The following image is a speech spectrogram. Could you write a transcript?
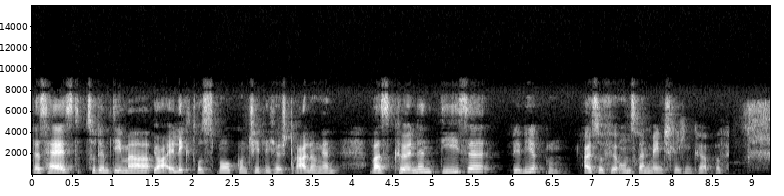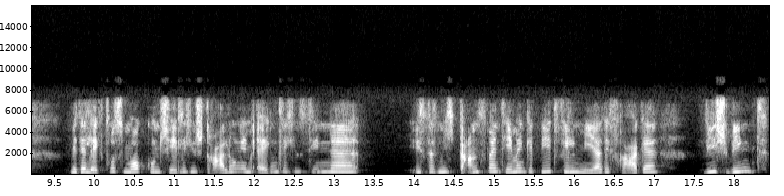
Das heißt, zu dem Thema ja, Elektrosmog und schädliche Strahlungen, was können diese bewirken, also für unseren menschlichen Körper? Mit Elektrosmog und schädlichen Strahlungen im eigentlichen Sinne ist das nicht ganz mein Themengebiet, vielmehr die Frage, wie schwingt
